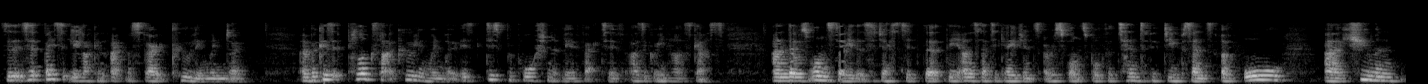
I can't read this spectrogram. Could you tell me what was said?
So it's basically like an atmospheric cooling window. And because it plugs that cooling window, it's disproportionately effective as a greenhouse gas. And there was one study that suggested that the anaesthetic agents are responsible for 10 to 15% of all uh, human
